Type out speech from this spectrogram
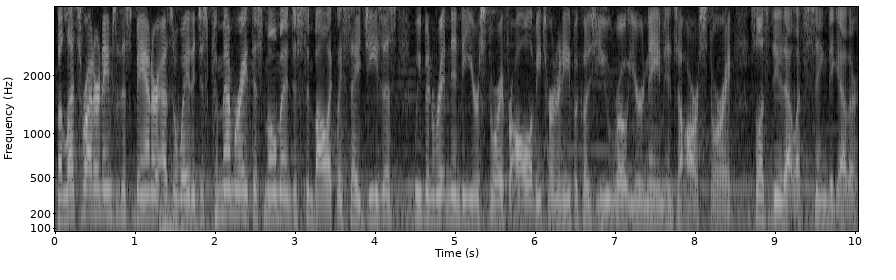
But let's write our names in this banner as a way to just commemorate this moment and just symbolically say, Jesus, we've been written into your story for all of eternity because you wrote your name into our story. So let's do that. Let's sing together.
